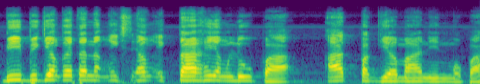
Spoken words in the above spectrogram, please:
bibigyan kita ng isang ektaryang lupa at pagyamanin mo pa.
